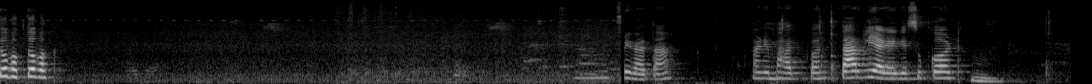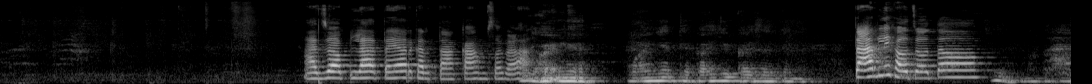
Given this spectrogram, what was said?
तो बघ तो बघ. ठीक आता. आणि भात पण. तारली आहे काय सुकट? आज आपला तयार करता काम सगळा. वाहिनी वाहिन्यात ते सारखे नाही. तारली खाऊचं होतं. छे, नका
